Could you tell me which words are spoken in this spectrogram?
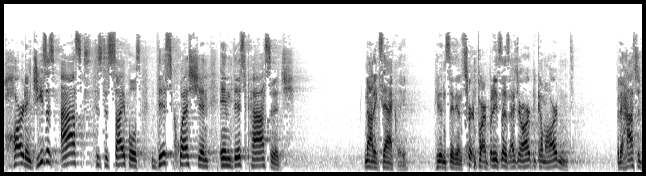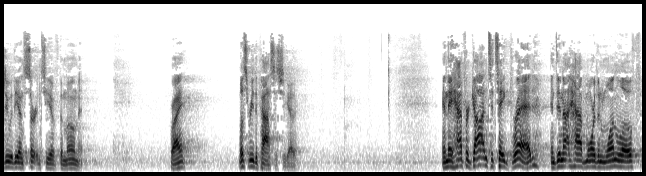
hardened? Jesus asks his disciples this question in this passage. Not exactly. He didn't say the uncertain part, but he says, has your heart become hardened? But it has to do with the uncertainty of the moment. Right? Let's read the passage together. And they had forgotten to take bread and did not have more than one loaf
